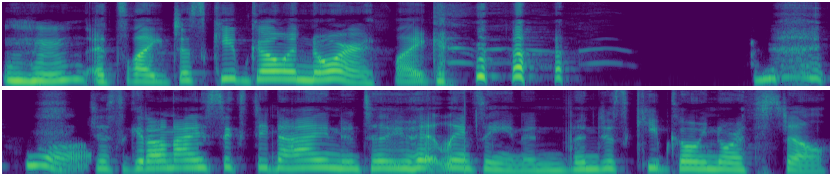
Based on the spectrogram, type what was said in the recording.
hmm It's like just keep going north. Like cool just get on I sixty nine until you hit Lansing, and then just keep going north still.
